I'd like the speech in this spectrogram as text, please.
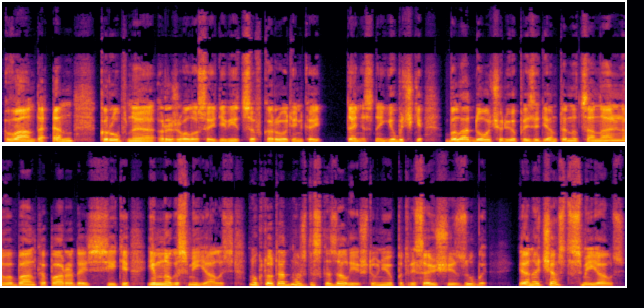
Ванда Н., крупная рыжеволосая девица в коротенькой теннисной юбочке, была дочерью президента Национального банка Парадайз-Сити и много смеялась. Ну, кто-то однажды сказал ей, что у нее потрясающие зубы, и она часто смеялась,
